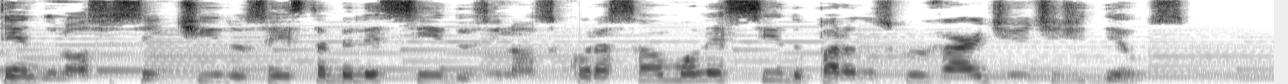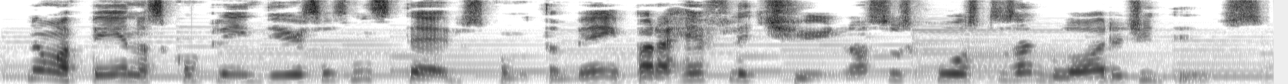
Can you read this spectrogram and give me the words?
tendo nossos sentidos restabelecidos e nosso coração amolecido para nos curvar diante de Deus. Não apenas compreender seus mistérios, como também para refletir em nossos rostos a glória de Deus.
